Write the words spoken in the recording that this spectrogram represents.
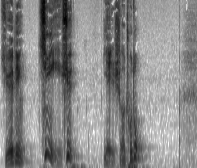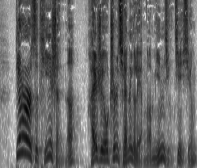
决定继续引蛇出洞。第二次提审呢，还是由之前那个两个民警进行。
